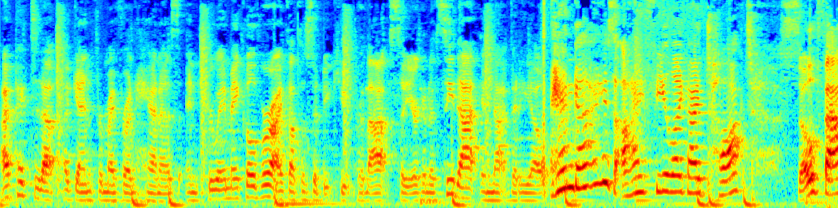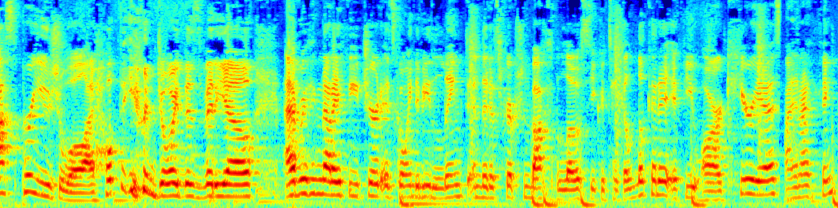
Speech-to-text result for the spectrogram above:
I picked it up again for my friend Hannah's entryway makeover. I thought this would be cute for that, so you're gonna see that in that video. And guys, I feel like I talked so fast per usual. I hope that you enjoyed this video. Everything that I featured is going to be linked in the description box below so you could take a look at it if you are curious. And I think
